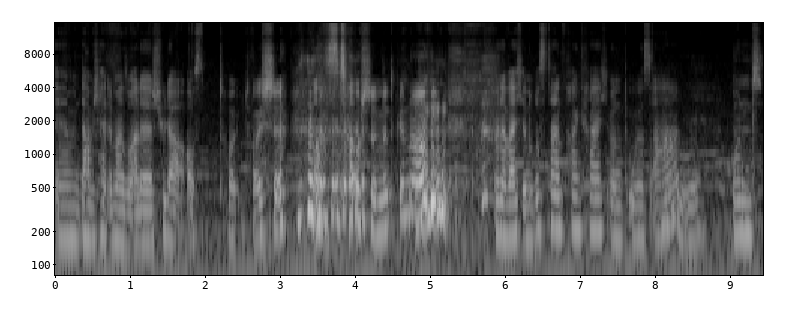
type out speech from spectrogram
Ähm, da habe ich halt immer so alle Schüleraustausche Austausche mitgenommen. Und da war ich in Russland, Frankreich und USA. Und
